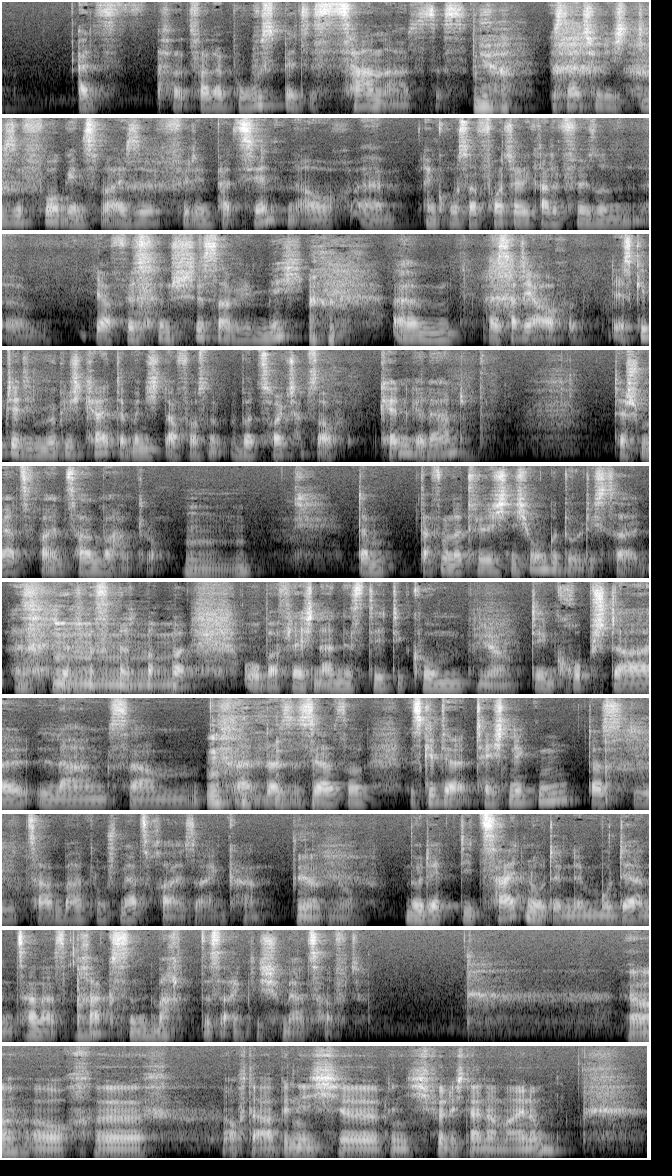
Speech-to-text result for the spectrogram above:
als zwar der Berufsbild des Zahnarztes, ja. ist natürlich diese Vorgehensweise für den Patienten auch ähm, ein großer Vorteil, gerade für so einen, ähm, ja, für so einen Schisser wie mich. ähm, es hat ja auch, es gibt ja die Möglichkeit, da bin ich davon überzeugt, habe es auch kennengelernt, der schmerzfreien Zahnbehandlung. Mhm. dann darf man natürlich nicht ungeduldig sein. Also mm. nochmal Oberflächenanästhetikum, Ja. den Kruppstahl langsam. Das ist ja so. Es gibt ja Techniken, dass die Zahnbehandlung schmerzfrei sein kann. Ja, genau. Nur der, die Zeitnot in den modernen Zahnarztpraxen macht das eigentlich schmerzhaft. Ja, auch, äh, auch da bin ich, äh, bin ich völlig deiner Meinung.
